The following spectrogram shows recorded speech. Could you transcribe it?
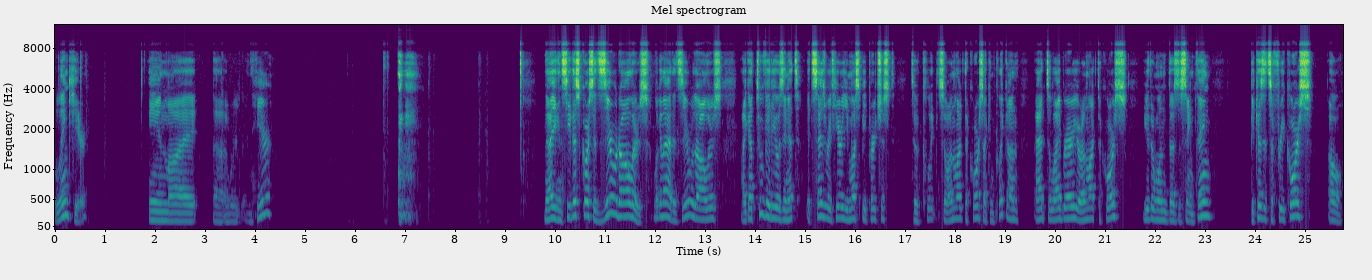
link here in my uh we're in here. Now you can see this course it's zero dollars. Look at that it's zero dollars. I got two videos in it. It says right here you must be purchased to click so unlock the course. I can click on add to library or unlock the course. Either one does the same thing. Because it's a free course oh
